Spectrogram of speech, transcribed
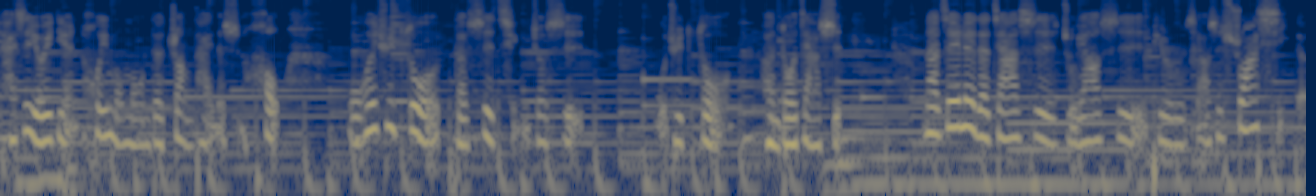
还是有一点灰蒙蒙的状态的时候，我会去做的事情就是我去做很多家事。那这一类的家事主要是，譬如只要是刷洗的，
